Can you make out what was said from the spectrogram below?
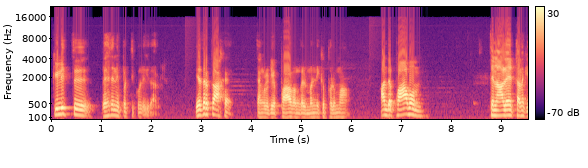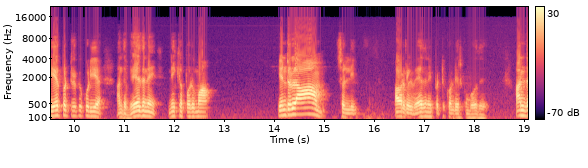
கிழித்து வேதனைப்படுத்திக் கொள்ளுகிறார்கள். எதற்காக தங்களுடைய பாவங்கள் மன்னிக்கப்படுமா? அந்த பாவம் இதனாலே தனக்கு ஏற்பட்டிருக்கக்கூடிய அந்த வேதனை நீக்கப்படுமா? என்றெல்லாம் சொல்லி அவர்கள் வேதனைப்பட்டு கொண்டிருக்கும்போது அந்த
